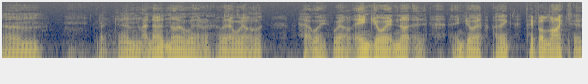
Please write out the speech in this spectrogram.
um, but um, I don't know whether whether we'll how we will enjoy it. Not uh, enjoy it. I think people like to,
